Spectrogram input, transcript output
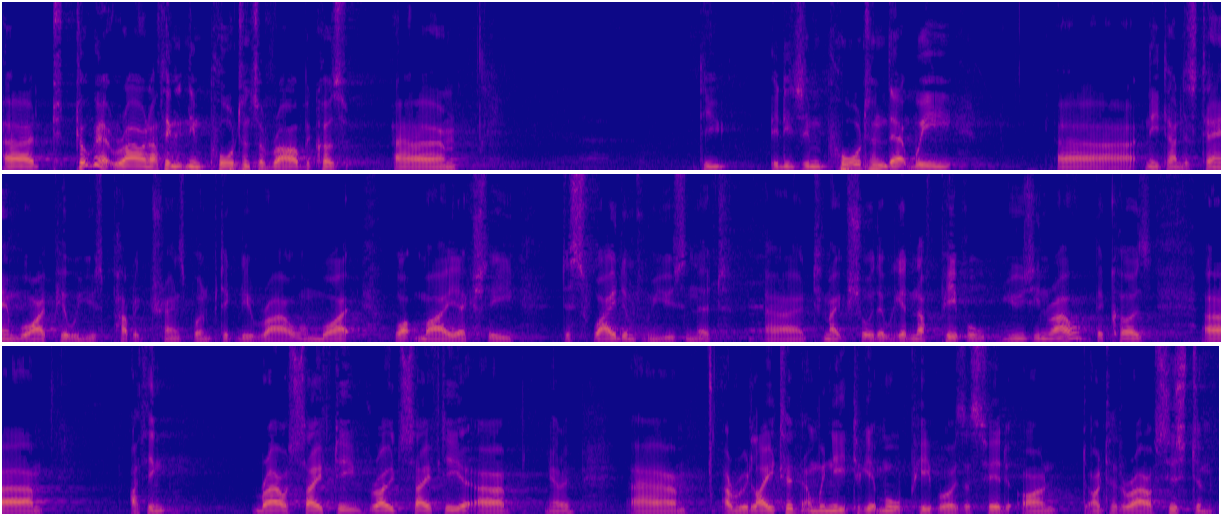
uh, to talk about rail, and I think the importance of rail, because um, the, it is important that we uh, need to understand why people use public transport, and particularly rail, and why, what may actually dissuade them from using it, uh, to make sure that we get enough people using rail, because um, I think rail safety, road safety, uh, you know, um, are related, and we need to get more people, as I said, on, onto the rail system.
